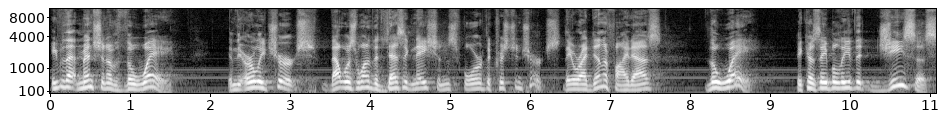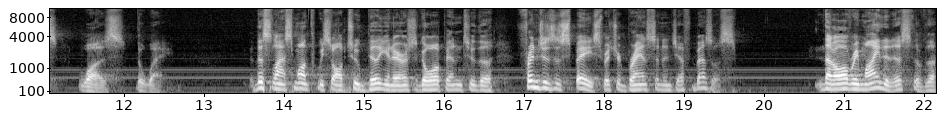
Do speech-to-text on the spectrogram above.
Even that mention of the way in the early church, that was one of the designations for the Christian church. They were identified as the way because they believed that Jesus was the way. This last month, we saw two billionaires go up into the fringes of space Richard Branson and Jeff Bezos. That all reminded us of the,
